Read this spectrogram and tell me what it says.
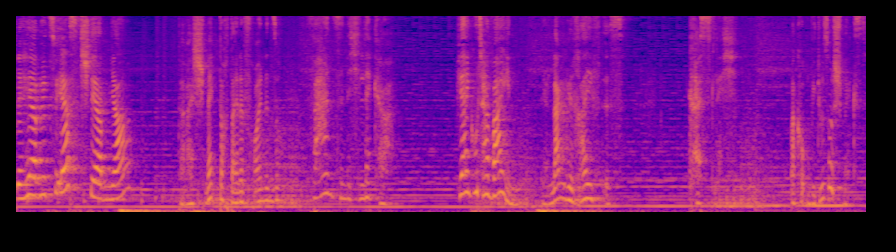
Der Herr will zuerst sterben, ja? Dabei schmeckt doch deine Freundin so wahnsinnig lecker. Wie ein guter Wein, der lang gereift ist. Köstlich. Mal gucken, wie du so schmeckst.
